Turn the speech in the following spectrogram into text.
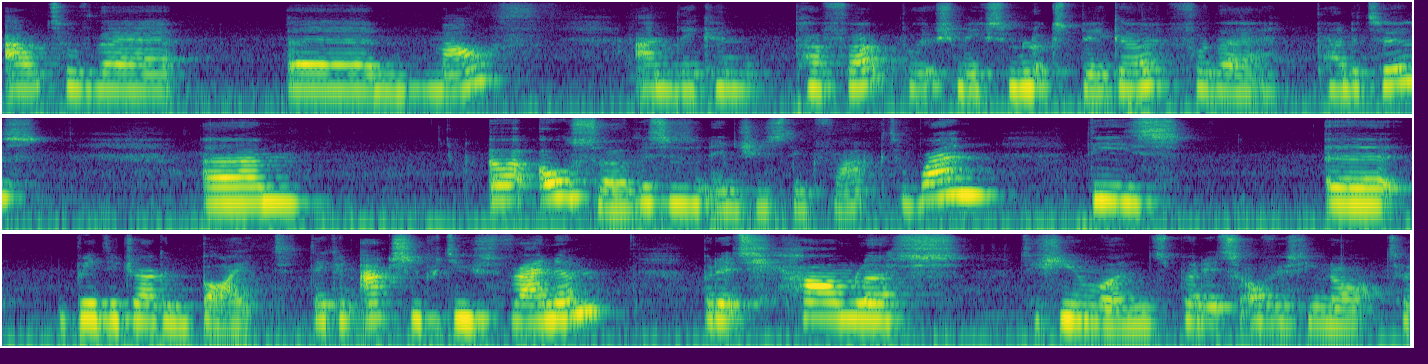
out of their um, mouth and they can puff up, which makes them look bigger for their predators. Um, uh, also, this is an interesting fact. When these uh, bearded dragon bite, they can actually produce venom, but it's harmless to humans, but it's obviously not to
